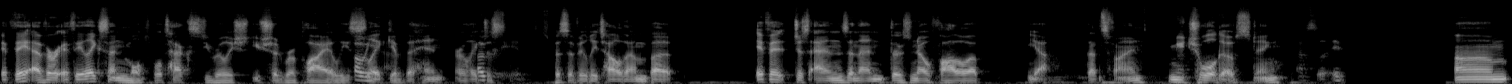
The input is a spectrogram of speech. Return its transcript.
If they ever if they like send multiple texts, you really sh- you should reply at least Oh, like yeah. give the hint or like just specifically tell them. But if it just ends and then there's no follow up, yeah, that's fine. Mutual ghosting. Absolutely. Um,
